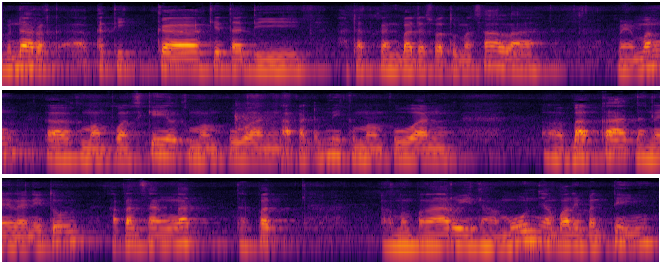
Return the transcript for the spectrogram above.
benar ketika kita dihadapkan pada suatu masalah, memang uh, kemampuan skill, kemampuan akademik, kemampuan uh, bakat dan lain-lain itu akan sangat dapat uh, mempengaruhi. Namun yang paling penting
